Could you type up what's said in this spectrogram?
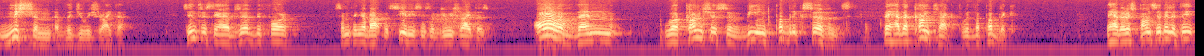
mission of the Jewish writer. It's interesting, I observed before something about the seriousness of Jewish writers. All of them were conscious of being public servants. They had a contract with the public. They had a responsibility.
